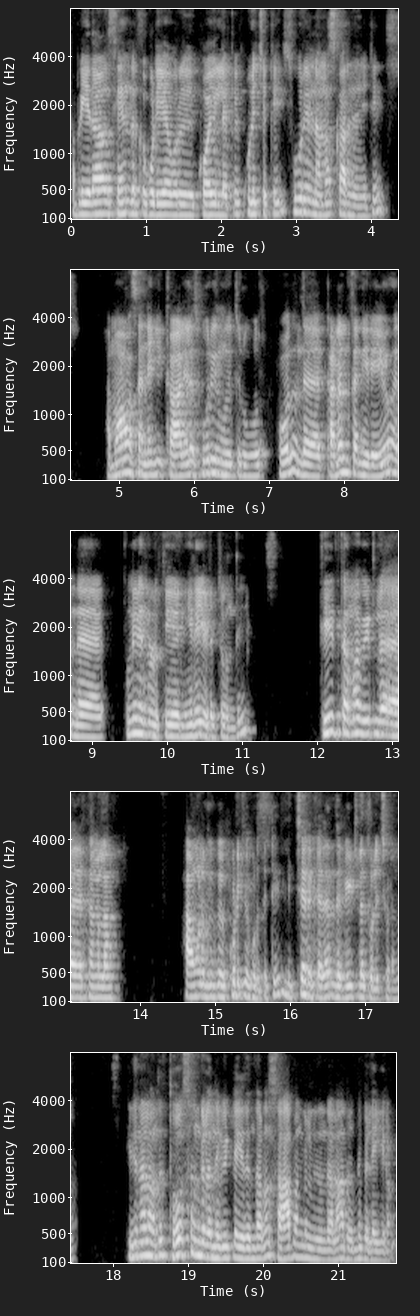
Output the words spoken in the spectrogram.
அப்படி ஏதாவது சேர்ந்துருக்கக்கூடிய ஒரு கோயிலில் போய் குளிச்சுட்டு சூரியன் நமஸ்காரம் செஞ்சுட்டு அமாவாசை அன்னைக்கு காலையில் சூரியன் உதித்துட்டு போது அந்த கடல் தண்ணீரையோ அந்த புண்ணிய நதியோட நீரையும் எடுத்து வந்து தீர்த்தமாக வீட்டில் இருக்காங்களாம். அவங்களுக்கு குடிக்க கொடுத்துட்டு மிச்சம் இருக்கிறத அந்த வீட்டில் தொளிச்சு விடணும். இதனால வந்து தோஷங்கள் அந்த வீட்டுல இருந்தாலும் சாபங்கள் இருந்தாலும் அது வந்து விளைகிறோம்.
